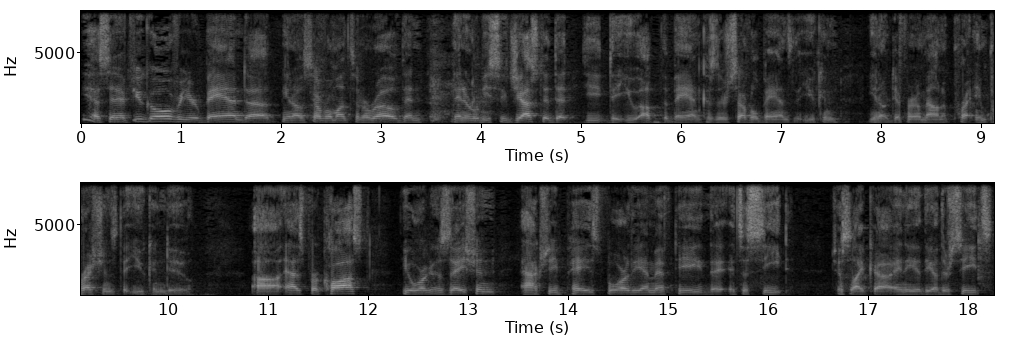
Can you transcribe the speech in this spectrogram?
Yes, and if you go over your band, uh, you know, several months in a row, then then it'll be suggested that you, that you up the band because there's several bands that you can, you know, different amount of pre- impressions that you can do. Uh, as for cost, the organization actually pays for the MFD. The, it's a seat, just like uh, any of the other seats.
